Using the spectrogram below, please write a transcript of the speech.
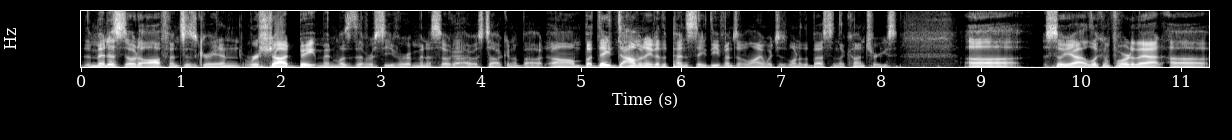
The Minnesota offense is great, and Rashod Bateman was the receiver at Minnesota Okay. I was talking about. Um, but they dominated the Penn State defensive line, which is one of the best in the countries. Uh, so yeah, looking forward to that. Uh,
